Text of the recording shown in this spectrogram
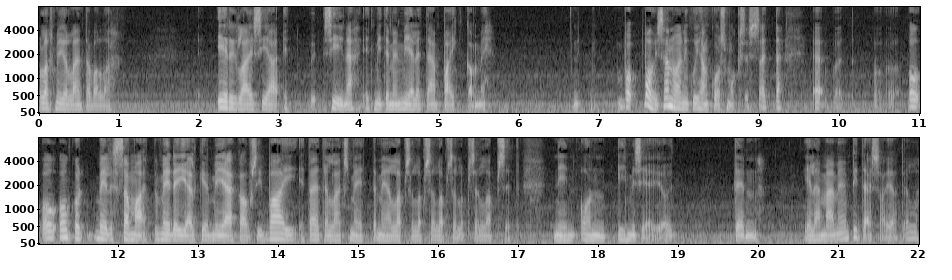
ollaanko me jollain tavalla erilaisia et, siinä, että miten me mielletään paikkamme. Voi sanoa niin kuin ihan kosmoksessa, että onko meille sama, että meidän jälkeen me jääkausi vai että ajatellaanko me, että meidän lapsen, lapsen, lapsen, lapsen lapset niin on ihmisiä, joiden elämää meidän pitäisi ajatella.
